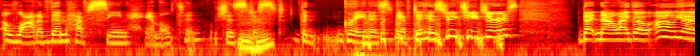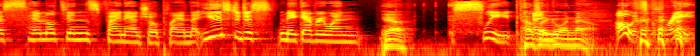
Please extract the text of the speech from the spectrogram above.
a lot of them have seen Hamilton, which is mm-hmm. just the greatest gift to history teachers. That now I go, oh yes, Hamilton's financial plan that used to just make everyone yeah sleep. How's and, that going now? Oh, it's great.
